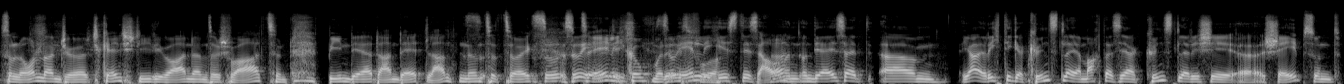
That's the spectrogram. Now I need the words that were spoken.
so London Church, kennst du die? Die waren dann so schwarz und bin der dann der Atlanten und so, Zeug. So, so, so ähnlich, ähnlich, kommt man so das ähnlich vor. ist das auch. Ja? Und, und er ist halt ähm, ja, ein richtiger Künstler. Er macht da sehr künstlerische äh, Shapes und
